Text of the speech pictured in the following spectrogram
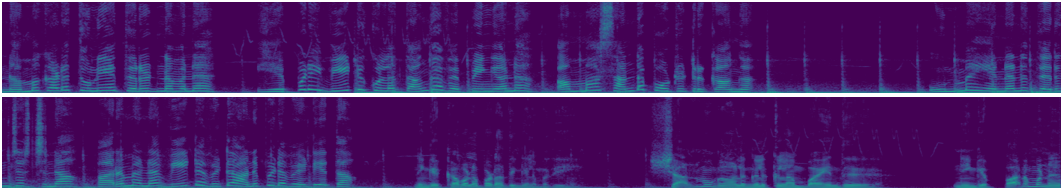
நம்ம கடை துணியை திருடினவன எப்படி வீட்டுக்குள்ள தங்க வைப்பீங்கன்னு அம்மா சண்டை போட்டுட்டு இருக்காங்க உண்மை என்னன்னு தெரிஞ்சிருச்சுன்னா பரமனை வீட்டை விட்டு அனுப்பிட வேண்டியதுதான். நீங்க கவலைப்படாதீங்க இளமதி சண்முக ஆளுங்களுக்கெல்லாம் பயந்து நீங்க பரமனை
